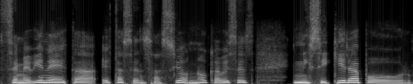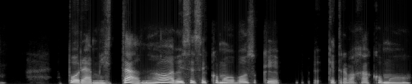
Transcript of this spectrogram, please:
se me viene esta, esta sensación, ¿no? Que a veces ni siquiera por, por amistad, ¿no? A veces es como vos que, que trabajas como,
